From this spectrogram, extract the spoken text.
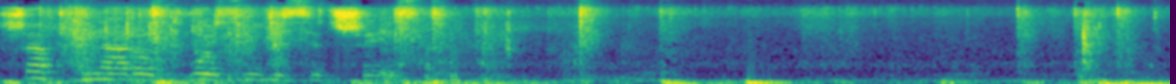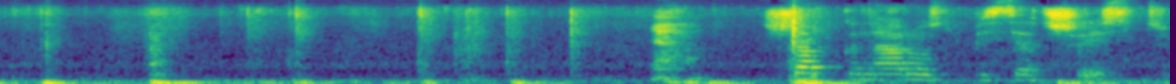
Шапки на рост 86. На рост 56.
